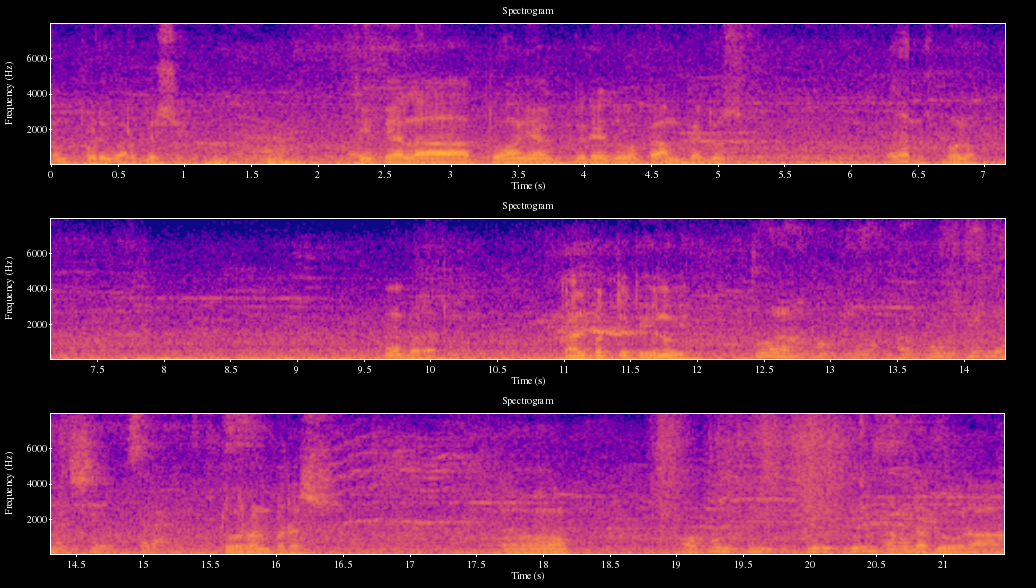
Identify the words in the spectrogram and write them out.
પણ થોડી વાર બેસી. તે પહેલાં તો અહીંયા ઘરે જો કામ કાઢ્યું છે. બોલો. હું ભરાતું કાલ ભરતી હતી એનું તોરણ ભરસ. આ બધા દોરા.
